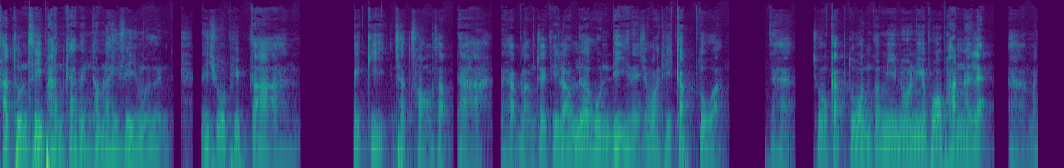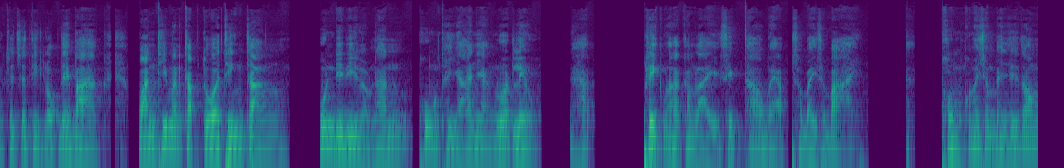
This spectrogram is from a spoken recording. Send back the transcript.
ขาดทุนสี่พันกลายเป็นกำไรสี่หมื่นในช่วงพริบตา ไม่กี่ชักสองสัปดาห์นะครับหลังจากที่เราเลือกหุ้นดีในจังหวะที่กลับตัวนะฮะช่วงกลับตัวมันก็มีโนเนียพัวพันหน่อยแหละอ่ามันก็จะติดลบได้บ้าง วันที่มันกลับตัวจริงจังหุ้นดีๆ เหล่านั้นพุ่งทะยานอย่างรวดเร็วนะครับพลิกมากำไรสิบเท่าแบบสบาย ผมก็ไม่จำเป็นที่ต้อง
